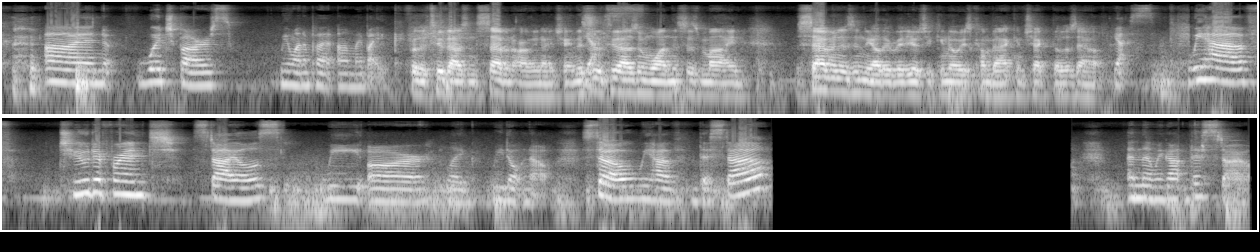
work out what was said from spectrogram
on which bars we want to put on my bike. For the 2007 Harley Night Train. This is the 2001. This is mine. The 7 is in the other videos. You can always come back and check those out. Yes. We have two different styles. We are like, we don't know. So we have this style. And then we got this style.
